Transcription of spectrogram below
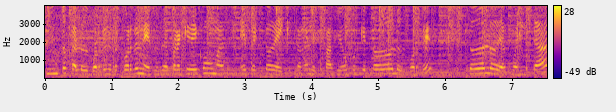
sin tocar los bordes, recuerden eso, o sea, para que dé como más efecto de que están en el espacio, porque todos los bordes, todo lo de afuera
